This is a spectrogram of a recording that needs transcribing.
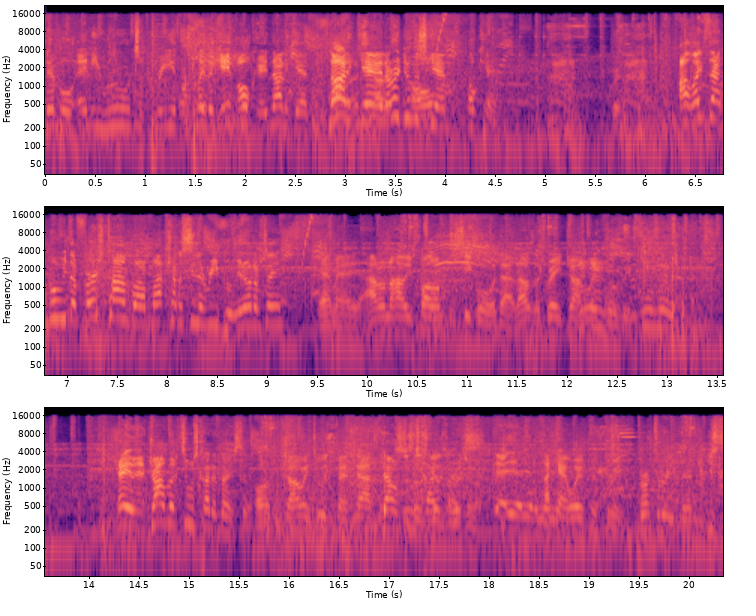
Nimble any room to breathe or play the game. Okay, not again. Not it's again. not I already do this oh. again. Okay. I liked that movie the first time, but I'm not trying to see the reboot. You know what I'm saying? Yeah, man. I don't know how you follow up the sequel with that. That was a great John Wick movie. Hey, John Wick 2 was kind of nice though. Oh, John Wick 2 is fantastic. John Wick 2 is kind of original. Yeah, yeah, yeah. yeah I can't wait for three. For 3, man. He's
